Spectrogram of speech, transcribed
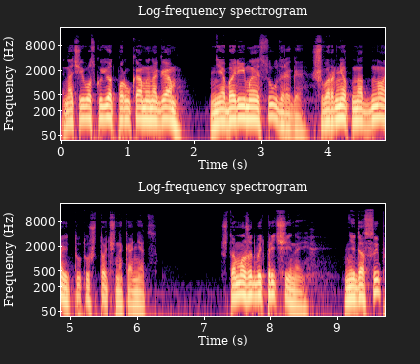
Иначе его скует по рукам и ногам необоримая судорога, швырнет на дно, и тут уж точно конец. Что может быть причиной? Недосып?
